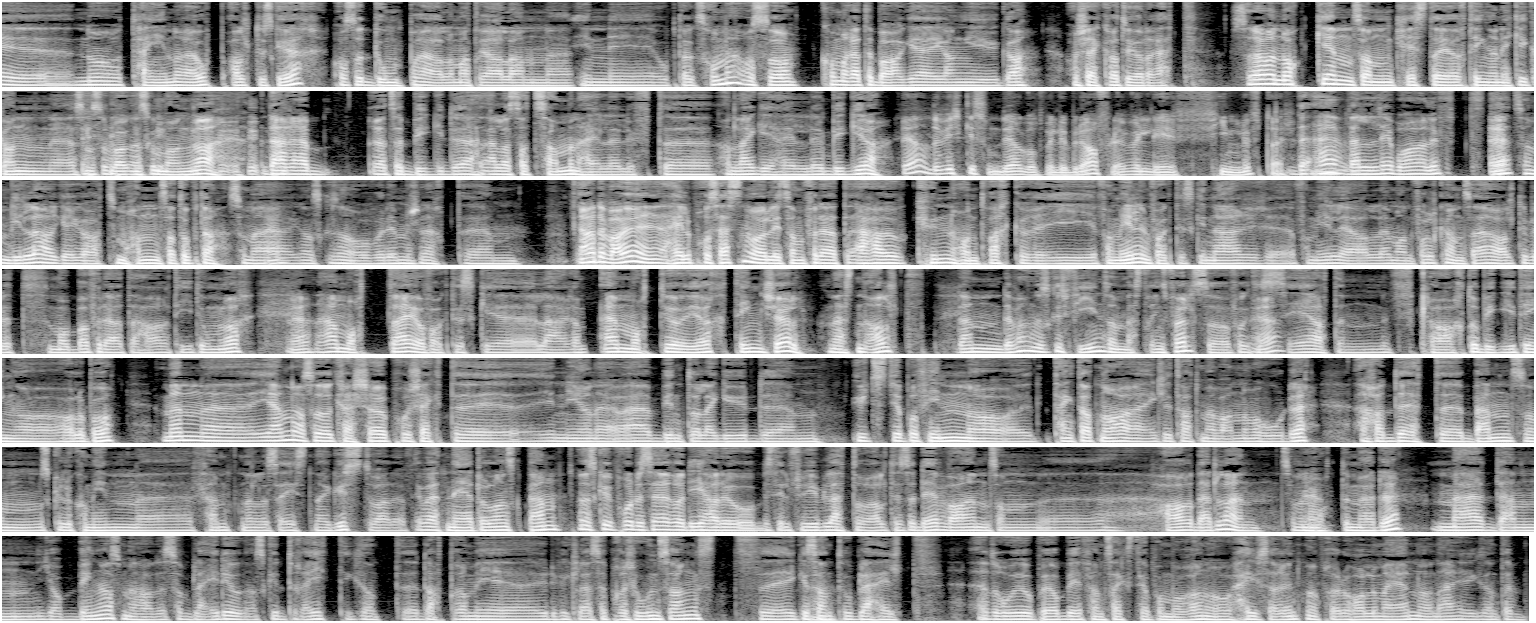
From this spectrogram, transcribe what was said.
nå tegner jeg opp alt du skal gjøre, og så dumper jeg alle materialene inn i opptaksrommet, og så kommer jeg tilbake en gang i uka og sjekker at du gjør det rett. Så det var nok en sånn Christer gjør ting han ikke kan, sånn som var ganske mange av. Der jeg rett og slett bygde, eller satt sammen hele lufteanlegget i hele bygget, da. Ja, det virker som det har gått veldig bra, for det er veldig fin luft der. Det er veldig bra luft. Det er et sånn villaaggregat som han satte opp, da, som er ganske sånn overdimensjonert. Um. Ja, det var jo hele prosessen vår sånn, for jeg har jo kun håndverkere i familien, faktisk, i nær eh, familie, alle mannfolkene, så jeg har alltid blitt mobba fordi at jeg har ti tomler. Ja. Her måtte jeg jo faktisk eh, lære. Jeg måtte jo gjøre ting sjøl, nesten alt. Den, det var en ganske fin sånn mestringsfølelse å faktisk Ja. se at en klarte å bygge ting og holde på. Men uh, igjen altså krasja jo prosjektet i ny og ne, og jeg begynte å legge ut eh, utstyr på Finn og tenkte at nå har jeg egentlig tatt meg vann over hodet. Jeg hadde et eh, band som skulle komme inn eh, 15. eller 16. august, var det. Det var et nederlandsk band som jeg skulle produsere, og de hadde jo bestilt flybilletter og alt det, så det var en sånn uh, hard deadline som en Ja. måtte møte. Med den jobbinga som en hadde, så ble det jo ganske drøyt. ikke sant? Dattera mi utvikla separasjonsangst. eh, ikke sant? Hun ble helt Jeg dro jo på jobb i fem-seks-tida på morgenen og heiv seg rundt meg og prøvde å holde meg igjen. Og nei, ikke sant? Jeg,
